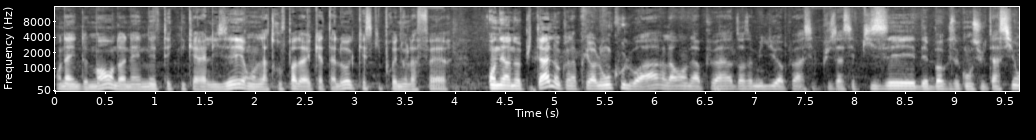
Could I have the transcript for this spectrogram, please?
on a une demande, on a une technique à réaliser, on ne la trouve pas dans le catalogue, qu'est-ce qui pourrait nous la faire? On est en hôpital, donc on a pris un long couloir. Là, on est un peu dans un milieu un peu assez, plus aseptisé, des box de consultation,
